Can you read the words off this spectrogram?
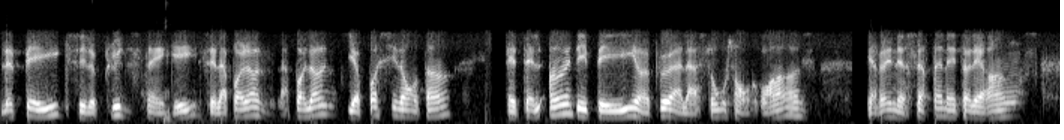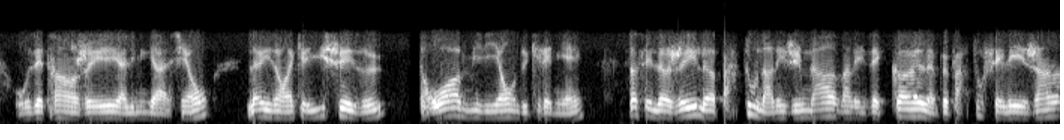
le pays qui s'est le plus distingué, c'est la Pologne. La Pologne, qui il n'y a pas si longtemps, était un des pays un peu à la sauce hongroise. Il y avait une certaine intolérance aux étrangers, à l'immigration. Là, ils ont accueilli chez eux 3 millions d'Ukrainiens ça, c'est logé là, partout, dans les gymnases, dans les écoles, un peu partout chez les gens,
